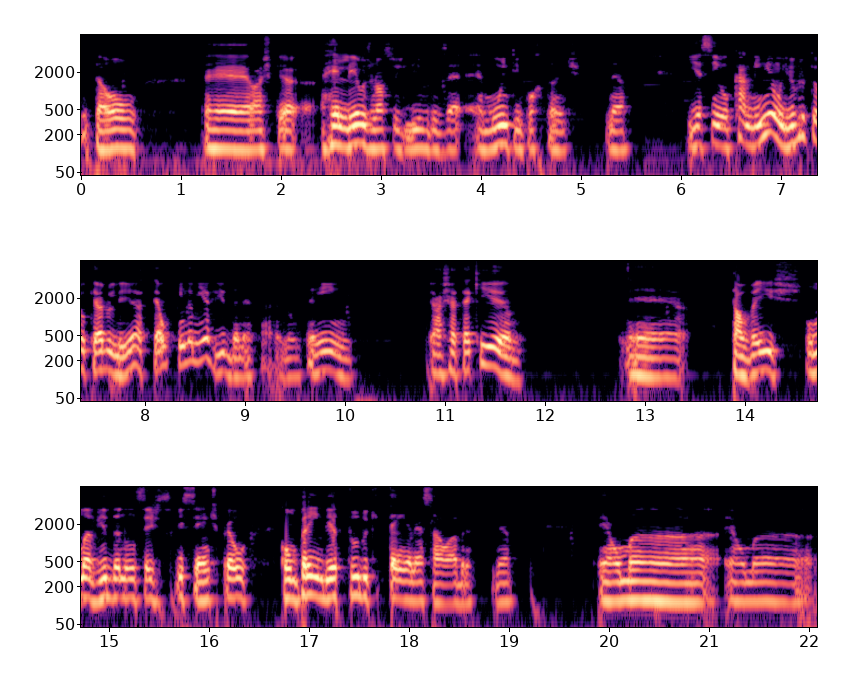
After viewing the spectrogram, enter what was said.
Então, é, eu acho que reler os nossos livros é, é muito importante, né? E assim, O Caminho é um livro que eu quero ler até o fim da minha vida, né, cara? Não tem eu acho até que é, talvez uma vida não seja suficiente para eu compreender tudo que tenha nessa obra, né? É uma, é uma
